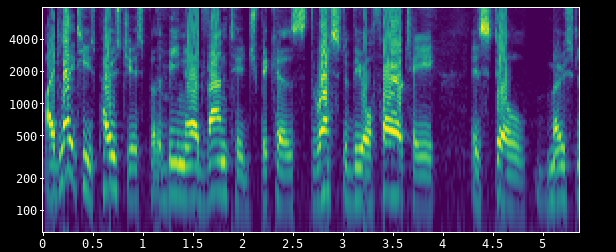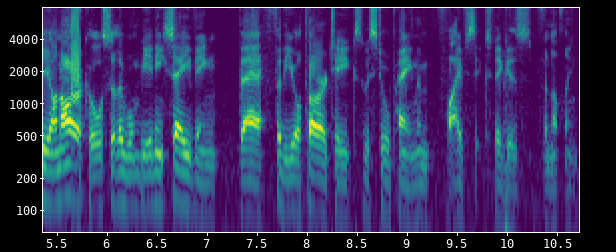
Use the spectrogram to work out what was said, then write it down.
I'd like to use PostGIS, but there'd be no advantage because the rest of the authority is still mostly on Oracle, so there won't be any saving there for the authority because we're still paying them five, six figures for nothing.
